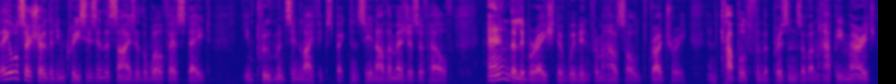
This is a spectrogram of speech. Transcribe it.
They also show that increases in the size of the welfare state, improvements in life expectancy and other measures of health, and the liberation of women from household drudgery and couples from the prisons of unhappy marriage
